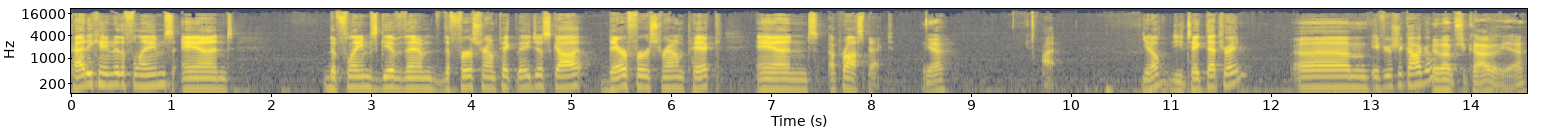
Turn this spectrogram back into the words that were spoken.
Patty came to the Flames, and the Flames give them the first round pick they just got, their first round pick, and a prospect. Yeah. I, you know, do you take that trade Um, if you're Chicago? If I'm Chicago, yeah.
